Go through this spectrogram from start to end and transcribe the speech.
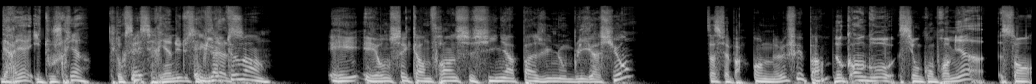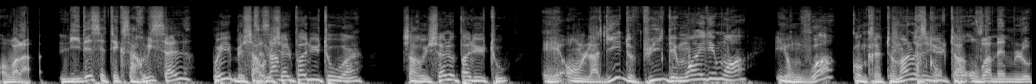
Derrière, il touche rien. Donc c'est rien du tout. Exactement. Et, et on sait qu'en France, s'il n'y a pas une obligation, Ça se fait pas. on ne le fait pas. Donc en gros, si on comprend bien, sans voilà, l'idée c'était que ça ruisselle. Oui, mais ça ruisselle pas du tout. Hein. Ça ruisselle pas du tout. Et on l'a dit depuis des mois et des mois. Et on voit concrètement le Parce résultat. on voit même l'eau,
